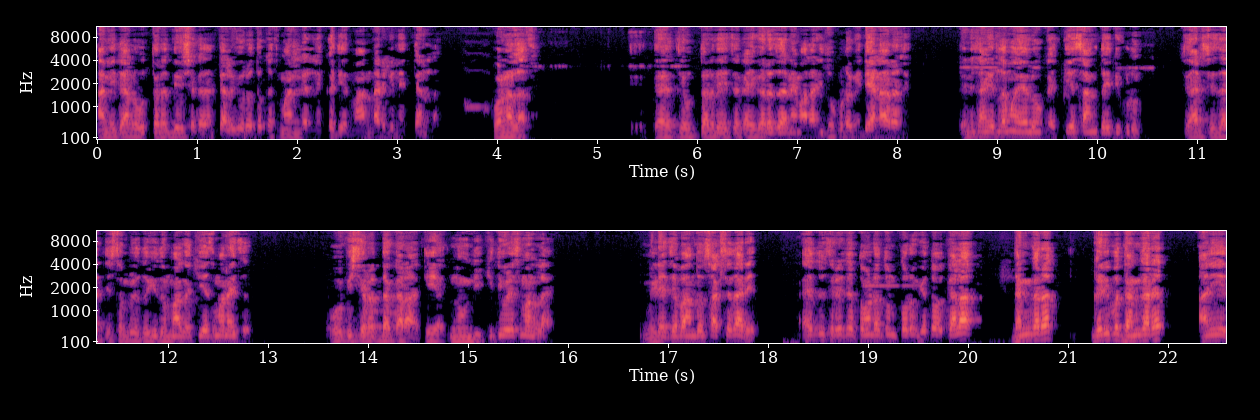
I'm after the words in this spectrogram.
आम्ही त्याला उत्तर देऊ शकत नाही त्याला विरोधकच मानलेलं नाही कधी मानणार बी नाहीत त्यांना. कोणालाच. त्याचे उत्तर द्यायचं काही गरज नाही मला आणि तो कुठं मी देणार नाही त्यांनी सांगितलं मग हे लोक आहेत ते सांगताय तिकडून चारशे जाती संभळतो इथून मागं तेच म्हणायचं. ओबीसी रद्द करा ते नोंदी. किती वेळेस म्हणलाय? मीडियाचे बांधव साक्षीदार आहेत. दुसऱ्याच्या तोंडातून करून घेतो. त्याला धनगरात गरीब धनगरात आणि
